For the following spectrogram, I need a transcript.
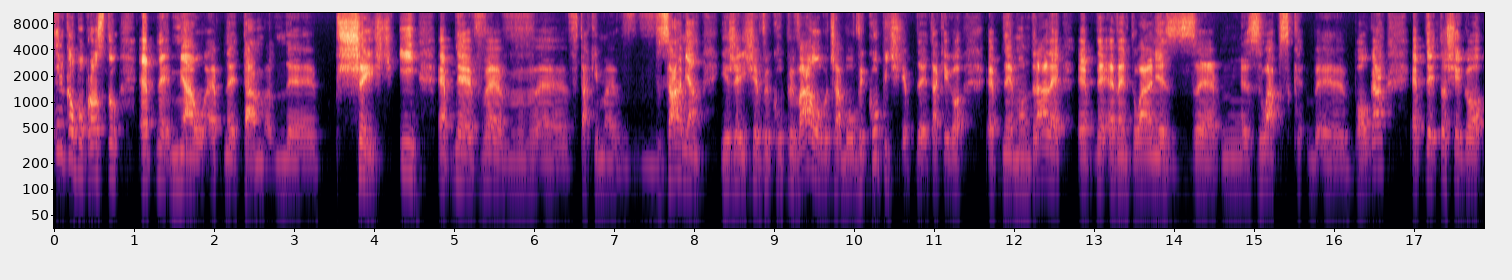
tylko po prostu miał tam przyjść. I w, w, w, takim w zamian, jeżeli się wykupywało, bo trzeba było wykupić takiego mądrale ewentualnie z, z łapsk Boga, to się go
